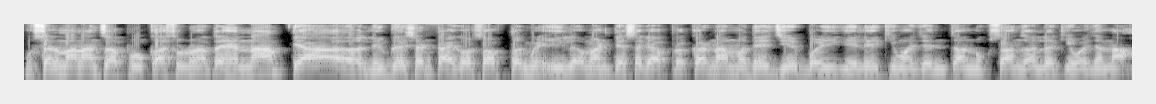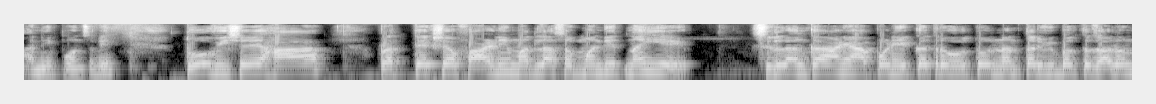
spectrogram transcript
मुसलमानांचा पुळका सोडून आता ह्यांना त्या लिबरेशन टायगर्स ऑफ तमिळ इलम आणि त्या सगळ्या प्रकरणामध्ये जे बळी गेले किंवा ज्यांचं नुकसान झालं किंवा ज्यांना हानी पोहोचली तो विषय हा प्रत्यक्ष फाळणीमधला संबंधित नाहीये. श्रीलंका आणि आपण एकत्र होतो नंतर विभक्त झालो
